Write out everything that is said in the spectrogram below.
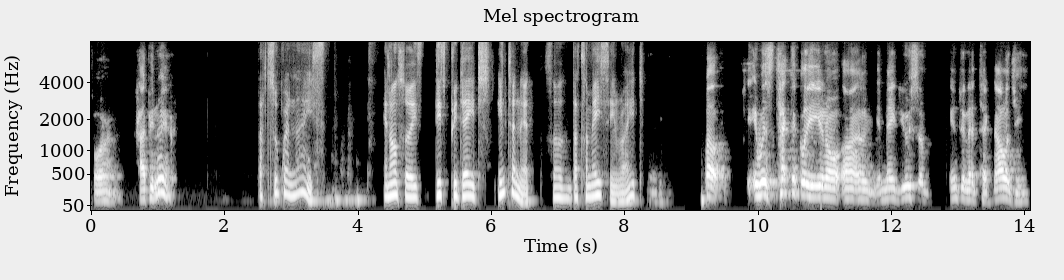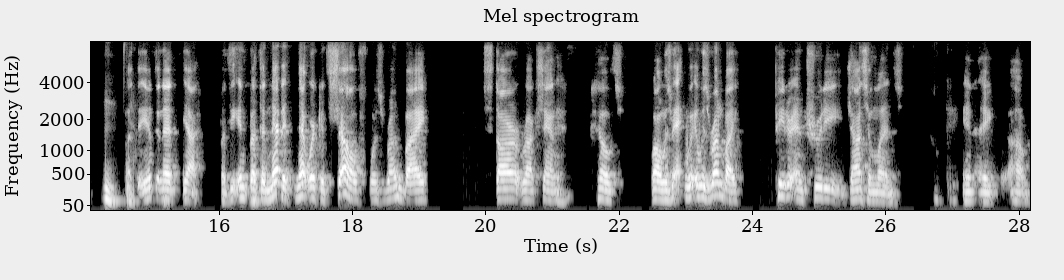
for Happy New Year. That's super nice. And also, this predates internet, so that's amazing, right? Well, it was technically, you know, uh, made use of internet technology, mm, but yeah. the internet, yeah, but the but the net network itself was run by Starr Roxanne Hiltz. Well, it was it was run by Peter and Trudy Johnson-Lenz okay. in a um,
